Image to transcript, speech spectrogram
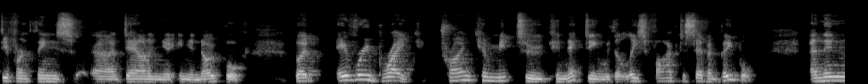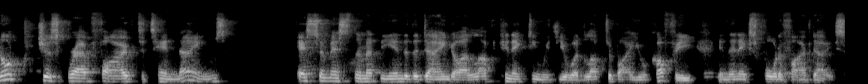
different things uh, down in your in your notebook. But every break, try and commit to connecting with at least five to seven people. And then not just grab five to 10 names, SMS them at the end of the day and go, I loved connecting with you. I'd love to buy you a coffee in the next four to five days.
